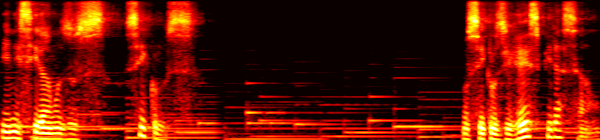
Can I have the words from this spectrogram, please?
Iniciamos os ciclos nos ciclos de respiração.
